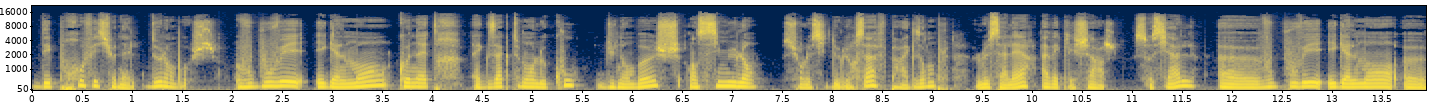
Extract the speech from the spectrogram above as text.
des professionnels de l'embauche. Vous pouvez également connaître exactement le coût d'une embauche en simulant sur le site de l'URSSAF, par exemple, le salaire avec les charges sociales. Euh, vous pouvez également euh,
